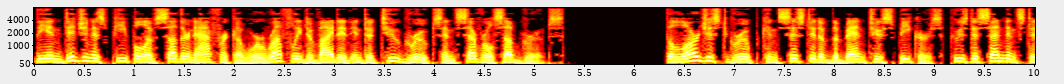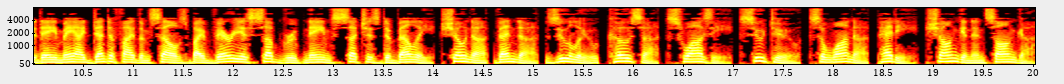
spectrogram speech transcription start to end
The indigenous people of southern Africa were roughly divided into two groups and several subgroups. The largest group consisted of the Bantu speakers, whose descendants today may identify themselves by various subgroup names such as Ndebele, Shona, Venda, Zulu, Xhosa, Swazi, Sotho, Tswana, Pedi, Shangaan and Tsonga.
